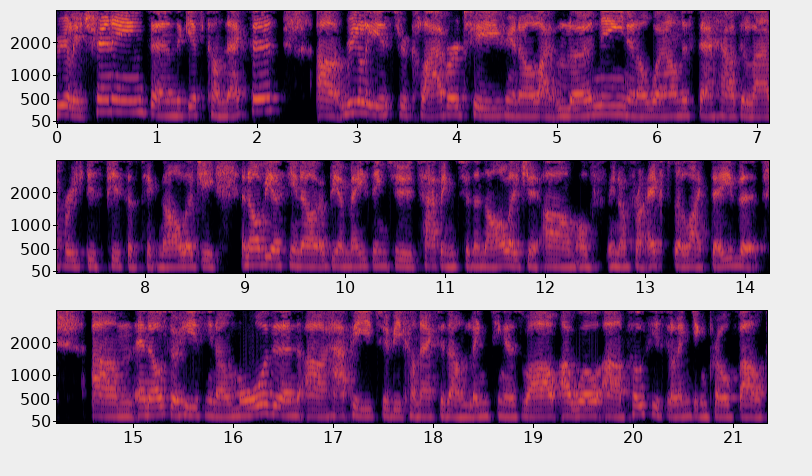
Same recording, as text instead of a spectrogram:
really trainings and get connected, uh, really is through collaborative, you know, like learning, you know, we understand how to leverage this piece of technology. And obviously, you know, it'd be amazing to tap into the knowledge, um, of, you know, from expert like David. Um, and also he's, you know, more than, uh, happy to be connected on LinkedIn as well. I will, uh, post his LinkedIn profile,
